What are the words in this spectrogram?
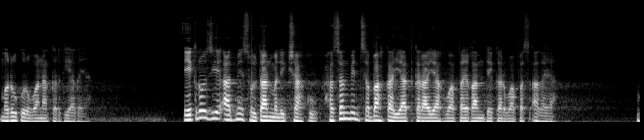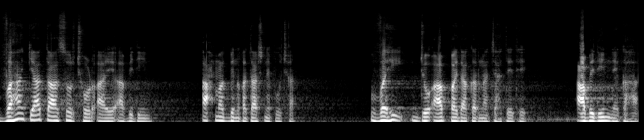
مرو کو روانہ کر دیا گیا۔ ایک روز یہ آدمی سلطان ملک شاہ کو حسن بن صبح کا یاد کرایا ہوا پیغام دے کر واپس آ گیا۔ وہاں کیا تاثر چھوڑ آئے عابدین؟ احمد بن غتاش نے پوچھا، وہی جو آپ پیدا کرنا چاہتے تھے؟ عابدین نے کہا،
